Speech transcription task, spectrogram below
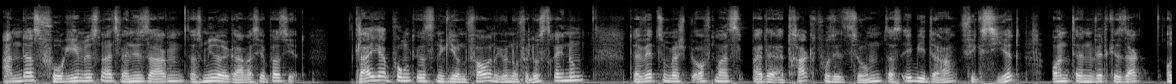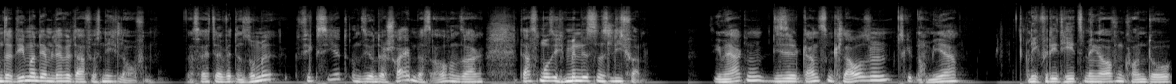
anders vorgehen müssen, als wenn sie sagen, das ist mir doch egal, was hier passiert. Gleicher Punkt ist eine G&V, eine Gewinn- und Verlustrechnung. Da wird zum Beispiel oftmals bei der Ertragsposition das EBITDA fixiert und dann wird gesagt, unter dem und dem Level darf es nicht laufen. Das heißt, da wird eine Summe fixiert und Sie unterschreiben das auch und sagen, das muss ich mindestens liefern. Sie merken, diese ganzen Klauseln, es gibt noch mehr, Liquiditätsmenge auf dem Konto,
